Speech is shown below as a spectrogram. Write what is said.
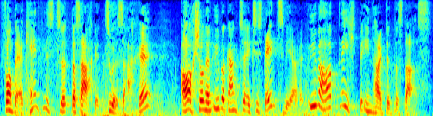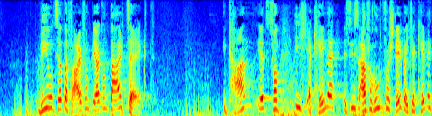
von der Erkenntnis der Sache zur Sache auch schon ein Übergang zur Existenz wäre. Überhaupt nicht beinhaltet das das. Wie uns ja der Fall von Berg und Tal zeigt ich kann jetzt von, ich erkenne, es ist einfach unverstehbar, ich erkenne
